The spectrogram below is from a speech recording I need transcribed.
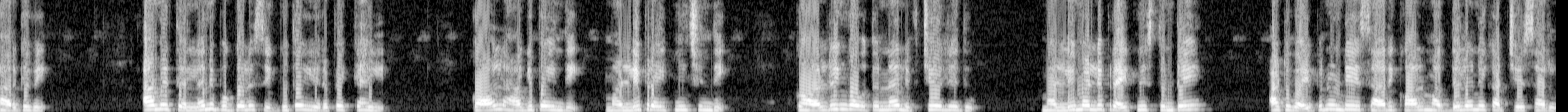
భార్గవి. ఆమె తెల్లని బుగ్గలు సిగ్గుతో ఎరపెక్కాయి. కాల్ ఆగిపోయింది. మళ్ళీ ప్రయత్నించింది. కాల్ రింగ్ అవుతున్నా లిఫ్ట్ చేయలేదు. మళ్ళీ మళ్ళీ ప్రయత్నిస్తుంటే అటువైపు నుండి ఈసారి కాల్ మధ్యలోనే కట్ చేశారు.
